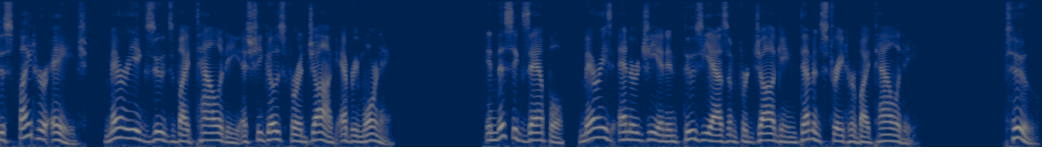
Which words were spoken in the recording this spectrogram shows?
Despite her age, Mary exudes vitality as she goes for a jog every morning. In this example, Mary's energy and enthusiasm for jogging demonstrate her vitality. 2.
